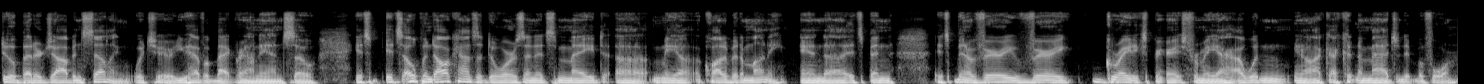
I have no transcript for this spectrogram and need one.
do a better job in selling, which you have a background in. So it's it's opened all kinds of doors, and it's made uh, me a, quite a bit of money, and uh, it's been it's been a very very great experience for me. I, I wouldn't, you know, I, I, couldn't imagine it before.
